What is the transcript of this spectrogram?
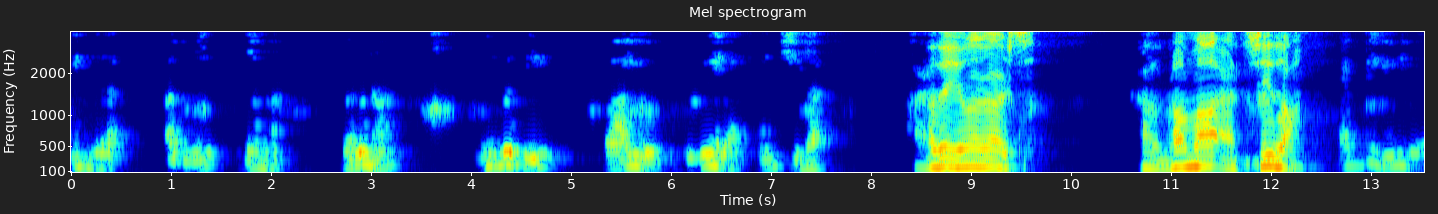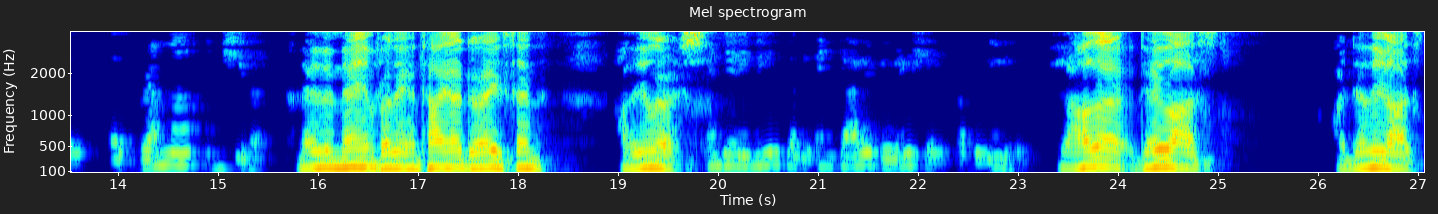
Indra, Agni, Yama, Varuna, Nirriti, Vayu, Kuvera, and Shiva. the universe of Brahma and Shiva. Every universe has Brahma and Shiva, They're the name for the entire duration of the universe. and they remain for the entire duration of the universe. The other devas or demigods,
